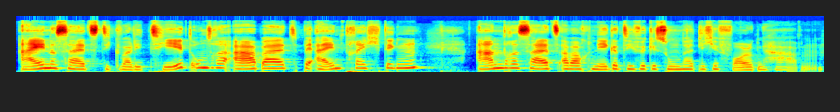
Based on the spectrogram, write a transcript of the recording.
einerseits die Qualität unserer Arbeit beeinträchtigen, andererseits aber auch negative gesundheitliche Folgen haben.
